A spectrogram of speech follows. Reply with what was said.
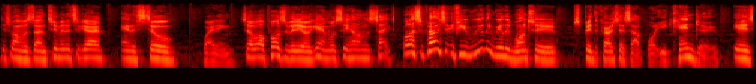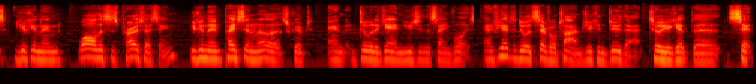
this one was done two minutes ago and it's still waiting. So I'll pause the video again. We'll see how long this takes. Well, I suppose if you really, really want to speed the process up, what you can do is you can then, while this is processing, you can then paste in another script and do it again using the same voice. And if you have to do it several times, you can do that till you get the set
